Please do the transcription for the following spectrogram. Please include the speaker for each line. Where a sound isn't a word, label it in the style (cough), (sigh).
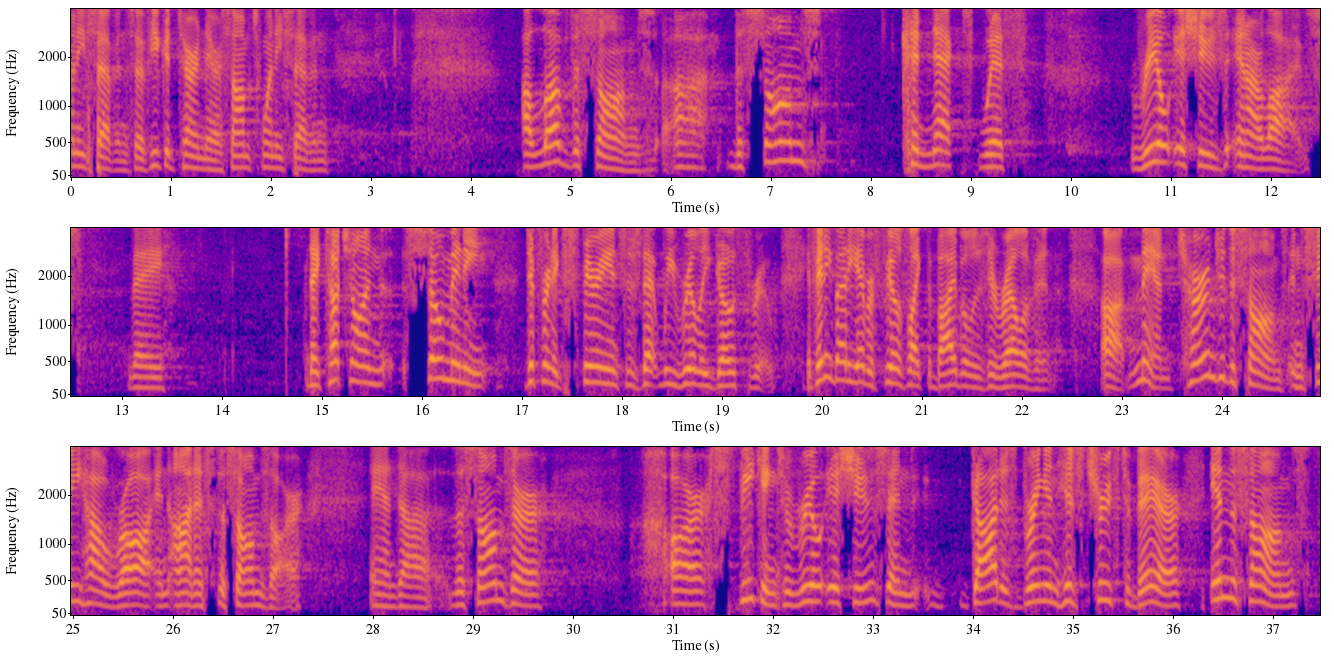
Speaker 1: 27. So if you could turn there, Psalm 27. I love the Psalms. Uh, the Psalms connect with real issues in our lives. They, they touch on so many different experiences that we really go through. If anybody ever feels like the Bible is irrelevant, uh, man, turn to the Psalms and see how raw and honest the Psalms are. And uh, the Psalms are are speaking to real issues, and God is bringing His truth to bear in the Psalms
